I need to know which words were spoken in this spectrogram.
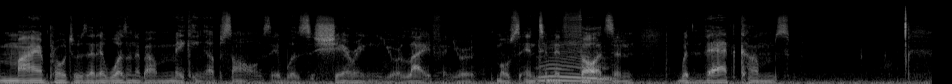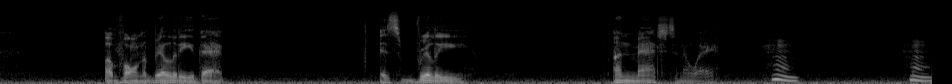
my approach was that it wasn't about making up songs it was sharing your life and your most intimate Mm. thoughts and with that comes a vulnerability that is really unmatched in a way Hmm. Hmm.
